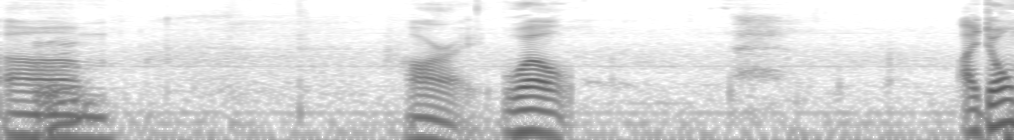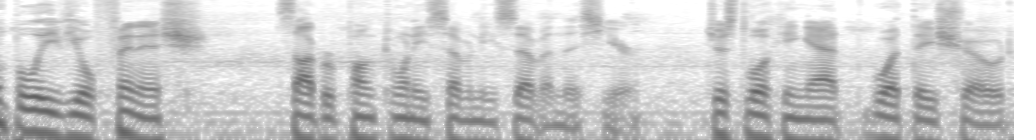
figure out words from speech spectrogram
Um. Mm-hmm. All right. Well, I don't believe you'll finish Cyberpunk 2077 this year just looking at what they showed.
